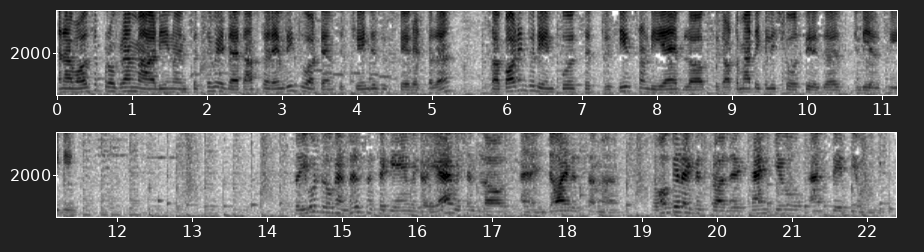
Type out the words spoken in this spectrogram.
and I've also programmed my Arduino in such a way that after every two attempts it changes its favorite color. So according to the inputs it receives from the AI blocks, it automatically shows the result in the LCD. So you too can build such a game with your AI Vision blocks and enjoy this summer. So hope you like this project. Thank you and stay tuned.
